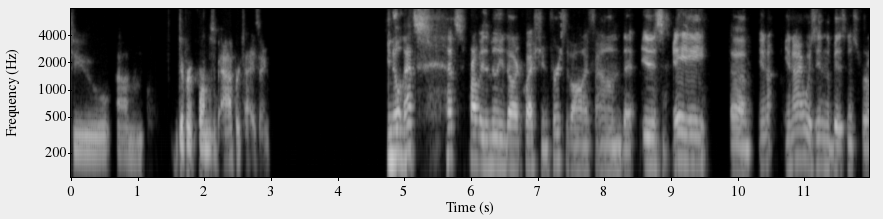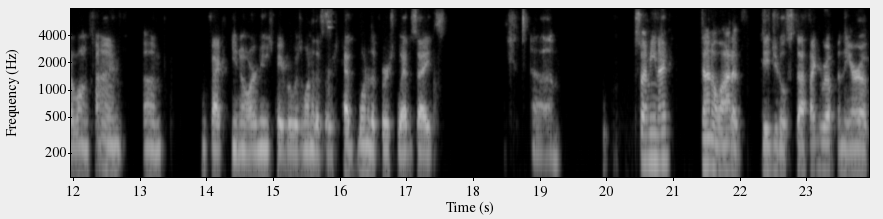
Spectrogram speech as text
to um, different forms of advertising? You know, that's that's probably the million dollar question. First of all, I found that is a um, and and I was in the business for a long time. Um, in fact, you know, our newspaper was one of the first had one of the first websites. Um, so I mean, I've done a lot of digital stuff. I grew up in the era of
